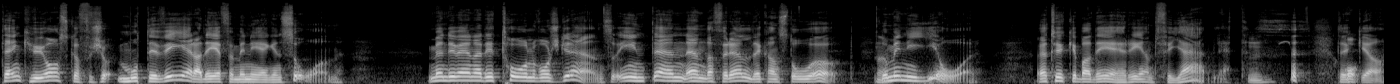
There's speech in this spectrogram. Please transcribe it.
Tänk hur jag ska försöka motivera det för min egen son. Men det, menar, det är 12 års gräns och inte en enda förälder kan stå upp. De är nio år. Och jag tycker bara det är rent för jävligt. tycker Och- jag.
